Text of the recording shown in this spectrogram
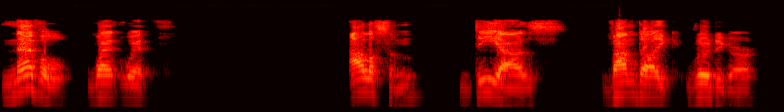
Neville went with Alisson, Dias, Van Dijk, Rudiger,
